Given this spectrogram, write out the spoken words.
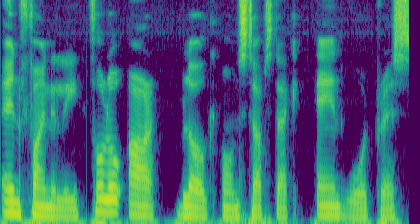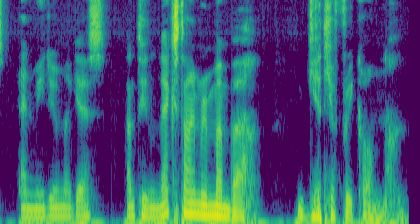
And finally, follow our blog on Substack and WordPress and Medium, I guess. Until next time, remember, get your freak on.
